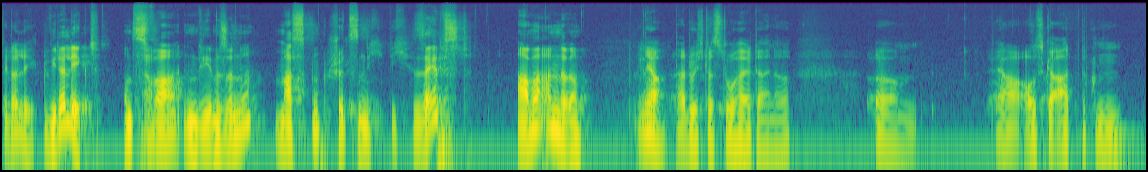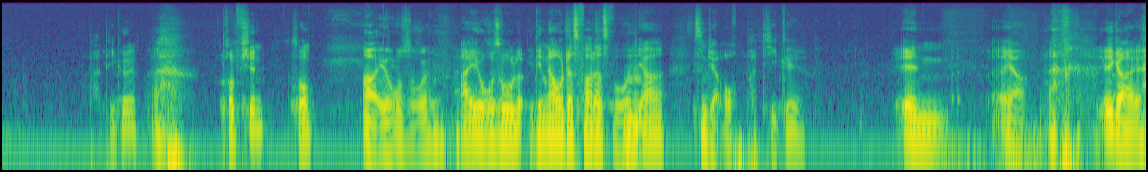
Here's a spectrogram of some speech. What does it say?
Widerlegt. widerlegt. Und zwar in dem Sinne, Masken schützen nicht dich selbst, aber andere. Ja, dadurch, dass du halt deine ähm, ja, ausgeatmeten Partikel, Tröpfchen, so, Aerosol. Aerosole, genau das war das Wort, Hm. ja, sind ja auch Partikel. In, ja, egal.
